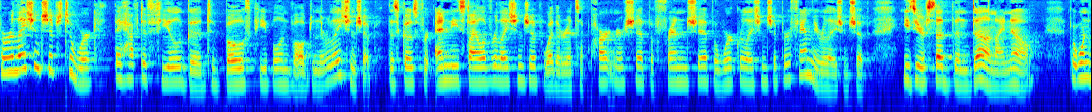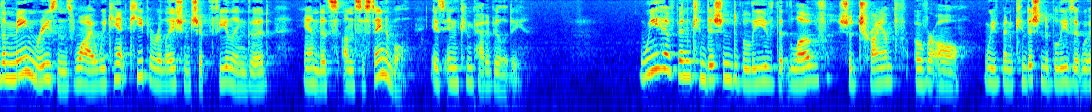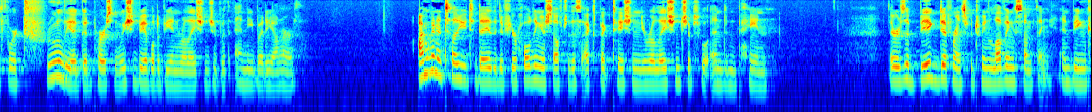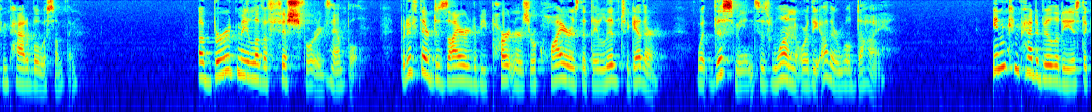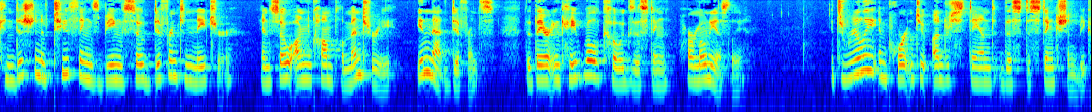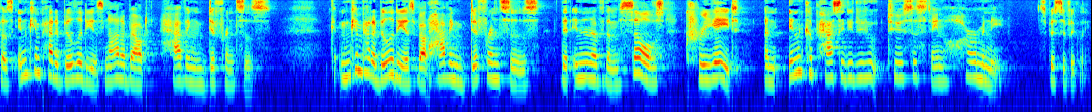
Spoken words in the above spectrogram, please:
For relationships to work, they have to feel good to both people involved in the relationship. This goes for any style of relationship, whether it's a partnership, a friendship, a work relationship, or a family relationship. Easier said than done, I know. But one of the main reasons why we can't keep a relationship feeling good and it's unsustainable is incompatibility. We have been conditioned to believe that love should triumph over all. We've been conditioned to believe that if we're truly a good person, we should be able to be in relationship with anybody on earth. I'm going to tell you today that if you're holding yourself to this expectation, your relationships will end in pain. There is a big difference between loving something and being compatible with something. A bird may love a fish, for example, but if their desire to be partners requires that they live together, what this means is one or the other will die. Incompatibility is the condition of two things being so different in nature and so uncomplementary in that difference that they are incapable of coexisting harmoniously. It's really important to understand this distinction because incompatibility is not about having differences. Incompatibility is about having differences that, in and of themselves, create an incapacity to, to sustain harmony, specifically.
